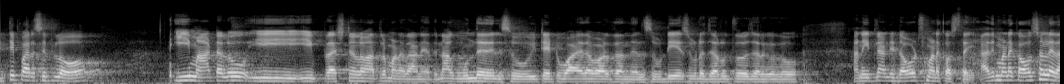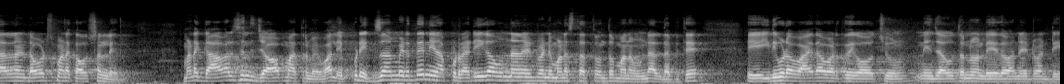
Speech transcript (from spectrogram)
ఎట్టి పరిస్థితిలో ఈ మాటలు ఈ ఈ ప్రశ్నలు మాత్రం మనకు రానేది నాకు ముందే తెలుసు ఇటు ఎటు వాయిదా పడుతుందని తెలుసు డిఎస్ కూడా జరుగుతుందో జరగదో అని ఇట్లాంటి డౌట్స్ మనకు వస్తాయి. అది మనకు అవసరం లేదు అలాంటి డౌట్స్ మనకు అవసరం లేదు. మనకు కావాల్సింది జాబ్ మాత్రమే. వాళ్ళు ఎప్పుడు ఎగ్జామ్ పెడితే నేను అప్పుడు రెడీగా ఉన్నాననేటువంటి మనస్తత్వంతో మనం ఉండాలి తప్పితే ఇది కూడా వాయిదా పడుతుంది కావచ్చు నేను చదువుతున్నో లేదో అనేటువంటి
